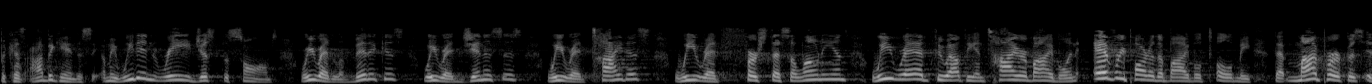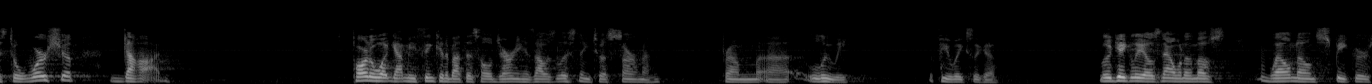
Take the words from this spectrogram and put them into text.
Because I began to see, I mean, we didn't read just the Psalms. We read Leviticus, we read Genesis, we read Titus, we read First Thessalonians, we read throughout the entire Bible, and every part of the Bible told me that my purpose is to worship God. Part of what got me thinking about this whole journey is I was listening to a sermon from uh, Louis a few weeks ago. Louis Giglio is now one of the most well known speakers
